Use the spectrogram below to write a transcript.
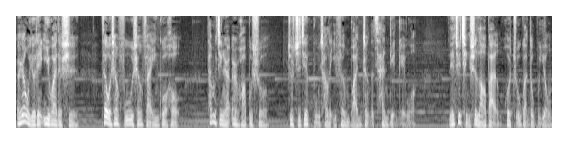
而让我有点意外的是，在我向服务生反映过后，他们竟然二话不说，就直接补偿了一份完整的餐点给我，连去请示老板或主管都不用，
